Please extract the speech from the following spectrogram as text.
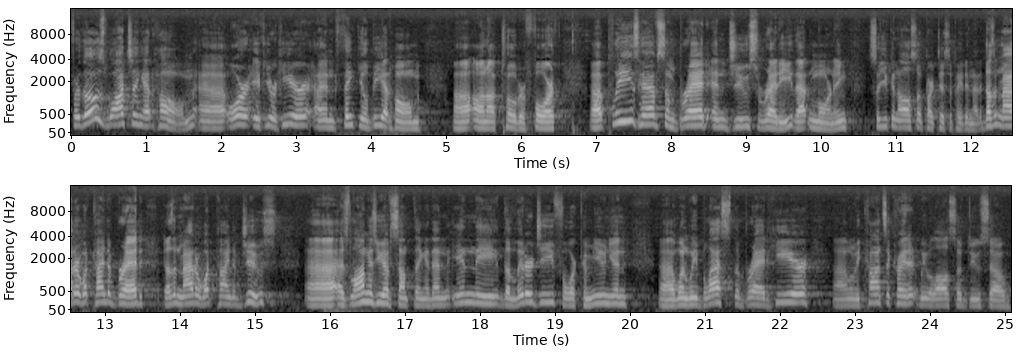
for those watching at home, uh, or if you're here and think you'll be at home uh, on October 4th, uh, please have some bread and juice ready that morning so you can also participate in that. It doesn't matter what kind of bread, doesn't matter what kind of juice, uh, as long as you have something. And then in the, the liturgy for communion, uh, when we bless the bread here, uh, when we consecrate it, we will also do so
